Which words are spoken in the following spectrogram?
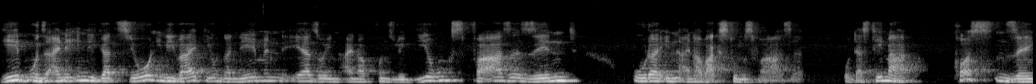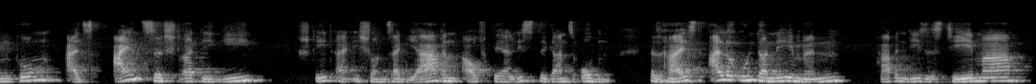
geben uns eine Indikation, inwieweit die Unternehmen eher so in einer Konsolidierungsphase sind oder in einer Wachstumsphase. Und das Thema Kostensenkung als Einzelstrategie steht eigentlich schon seit Jahren auf der Liste ganz oben. Das heißt, alle Unternehmen haben dieses Thema,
